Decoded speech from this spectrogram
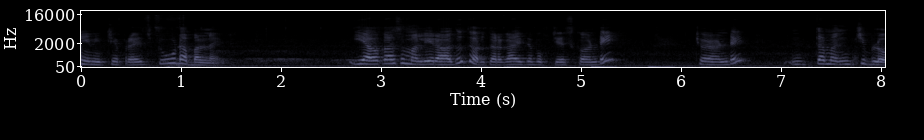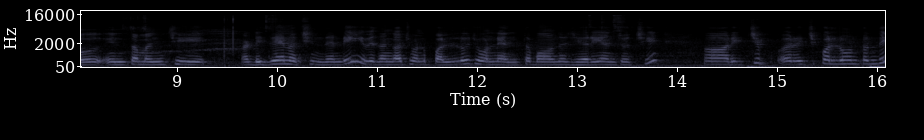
నేను ఇచ్చే ప్రైస్ టూ డబల్ నైన్. ఈ అవకాశం మళ్ళీ రాదు. త్వర త్వరగా అయితే బుక్ చేసుకోండి. చూడండి ఇంత మంచి బ్లౌజ్ ఇంత మంచి డిజైన్ వచ్చిందండి. ఈ విధంగా చూడండి పళ్ళు చూడండి ఎంత బాగుందో. జరీ అంచి వచ్చి రిచ్ రిచ్ పళ్ళు ఉంటుంది.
